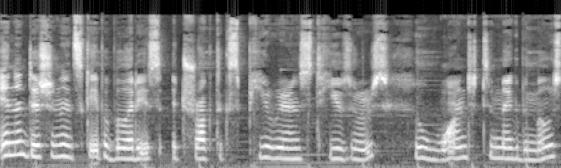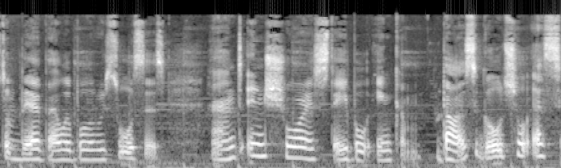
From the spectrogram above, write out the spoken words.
In addition, its capabilities attract experienced users who want to make the most of their available resources and ensure a stable income. Thus, Goldshell SC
